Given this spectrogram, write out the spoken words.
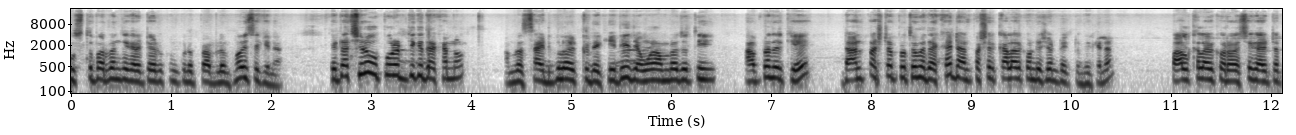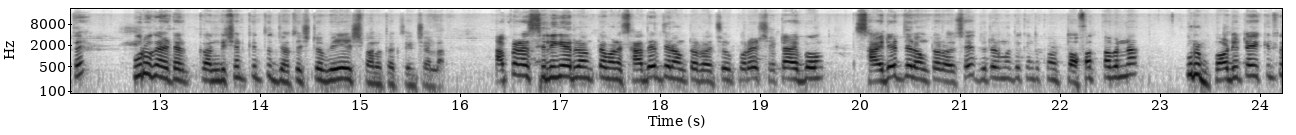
বুঝতে পারবেন যে গাড়িটা এরকম কোনো প্রবলেম হয়েছে কিনা। এটা ছিল উপরের দিকে দেখানো। আমরা সাইডগুলো একটু দেখিয়ে দিই। যেমন আমরা যদি আপনাদেরকে ডান পাশটা প্রথমে দেখাই, ডান পাশের কালার কন্ডিশনটা একটু দেখে নেন। পাল কালার করা হয়েছে গাড়িটাতে। পুরো গাড়িটার কন্ডিশন কিন্তু যথেষ্ট বেশ ভালো থাকছে ইনশাল্লাহ আপনারা সিলিং এর রংটা মানে ছাদের যে রংটা রয়েছে উপরে, সেটা এবং সাইডের যে রংটা রয়েছে, দুটোর মধ্যে কিন্তু কোনো তফাৎ পাবেন না। পুরো বডিটাই কিন্তু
